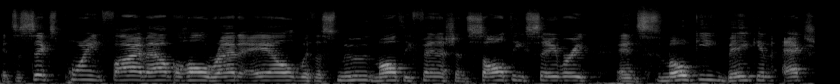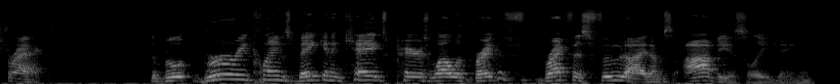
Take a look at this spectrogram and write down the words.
It's a 6.5 alcohol red ale with a smooth malty finish and salty, savory, and smoky bacon extract. The brewery claims bacon and kegs pairs well with breakfast food items, obviously, Jamie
